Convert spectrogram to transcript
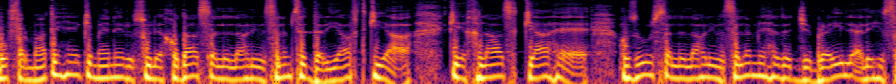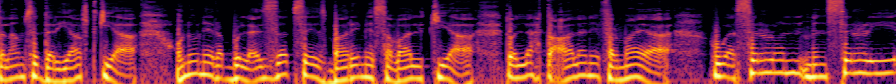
وہ فرماتے ہیں کہ میں نے رسول خدا صلی اللہ علیہ وسلم سے دریافت کیا کہ اخلاص کیا ہے۔ حضور صلی اللہ علیہ وسلم نے حضرت جبرائیل علیہ السلام سے دریافت کیا۔ انہوں نے رب العزت سے اس بارے میں سوال کیا۔ تو اللہ تعالی نے فرمایا، ہوا سر من سری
